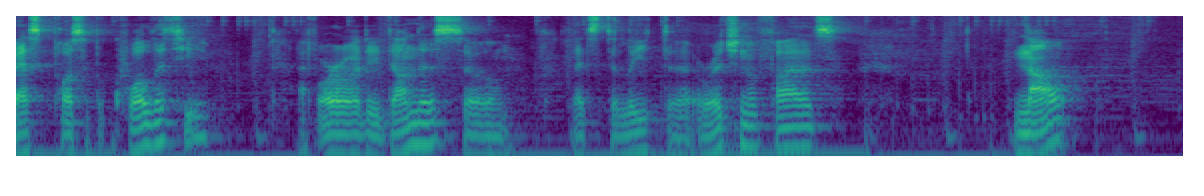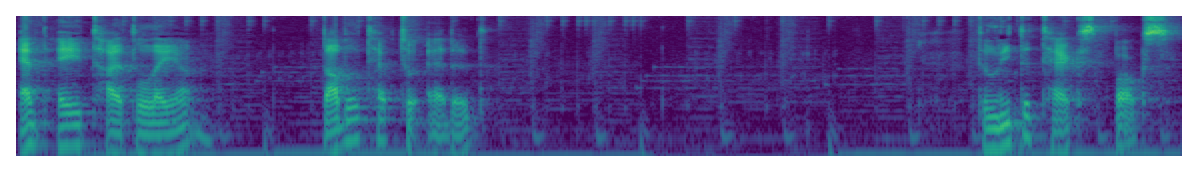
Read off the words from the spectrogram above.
best possible quality. I've already done this, so let's delete the original files. Now add a title layer, double tap to edit, delete the text box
